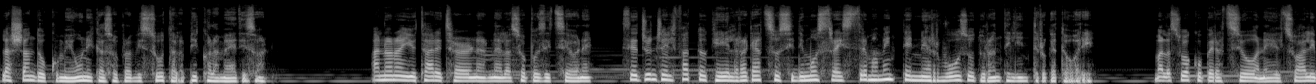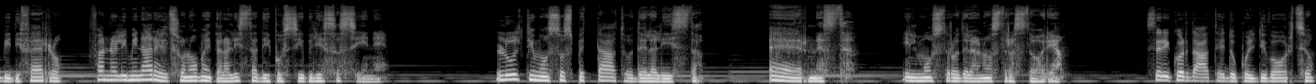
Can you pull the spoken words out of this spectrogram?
lasciando come unica sopravvissuta la piccola Madison. A non aiutare Turner nella sua posizione si aggiunge il fatto che il ragazzo si dimostra estremamente nervoso durante gli interrogatori, ma la sua cooperazione e il suo alibi di ferro fanno eliminare il suo nome dalla lista dei possibili assassini. L'ultimo sospettato della lista è Ernest, il mostro della nostra storia. Se ricordate, dopo il divorzio,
